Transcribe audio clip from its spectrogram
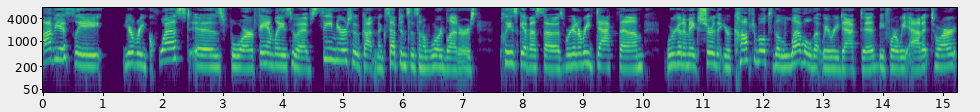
Obviously, your request is for families who have seniors who have gotten acceptances and award letters. Please give us those. We're going to redact them. We're going to make sure that you're comfortable to the level that we redacted before we add it to our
